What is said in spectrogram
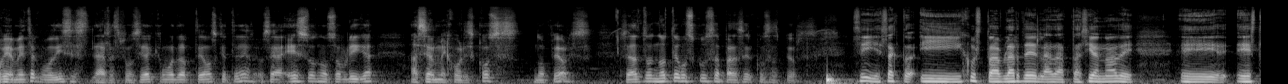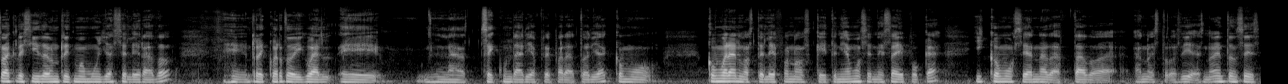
Obviamente, como dices, la responsabilidad que tenemos que tener. O sea, eso nos obliga a hacer mejores cosas, no peores. O sea, no tenemos excusa para hacer cosas peores. Sí, exacto. Y justo hablar de la adaptación, ¿no? De eh, esto ha crecido a un ritmo muy acelerado. Eh, recuerdo igual eh, la secundaria preparatoria, como cómo eran los teléfonos que teníamos en esa época y cómo se han adaptado a, a, nuestros días, ¿no? Entonces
